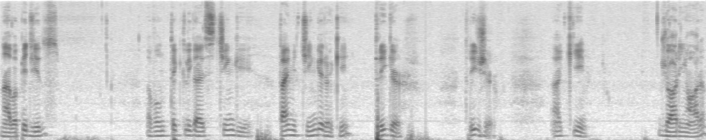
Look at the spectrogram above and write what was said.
Na aba pedidos. Nós vamos ter que ligar esse ting, time trigger aqui, trigger, trigger, aqui de hora em hora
